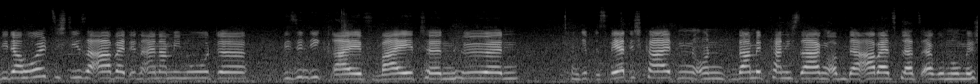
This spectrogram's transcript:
wiederholt sich diese Arbeit in einer Minute, wie sind die Greifweiten, Höhen. Dann gibt es Wertigkeiten und damit kann ich sagen, ob der Arbeitsplatz ergonomisch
